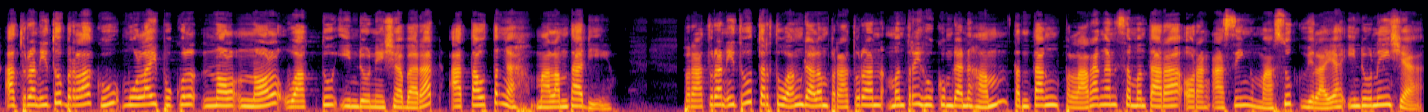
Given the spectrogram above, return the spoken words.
aturan itu berlaku mulai pukul 00 waktu Indonesia Barat atau tengah malam tadi. Peraturan itu tertuang dalam Peraturan Menteri Hukum dan HAM tentang pelarangan sementara orang asing masuk wilayah Indonesia.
